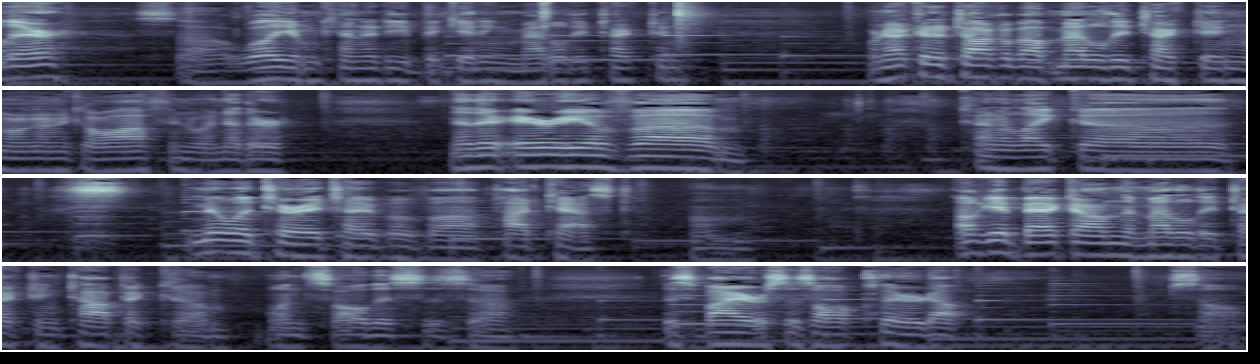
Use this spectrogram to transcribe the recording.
there. It's uh, William Kennedy beginning metal detecting. We're not going to talk about metal detecting. We're going to go off into another another area of um, kind of like uh, military type of uh, podcast. Um, I'll get back on the metal detecting topic um, once all this is uh, this virus is all cleared up. So,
